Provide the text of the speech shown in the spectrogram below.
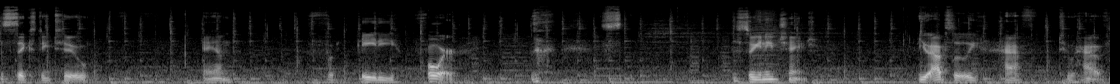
62 and 84. so you need change. You absolutely have to have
